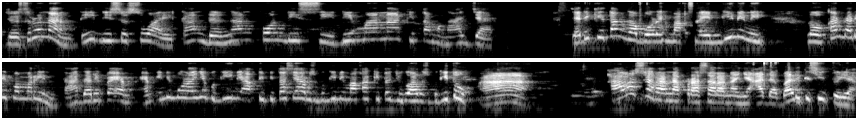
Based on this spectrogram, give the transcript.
Justru nanti disesuaikan dengan kondisi di mana kita mengajar. Jadi kita nggak boleh maksain gini nih, loh kan dari pemerintah, dari PMM ini mulainya begini, aktivitasnya harus begini, maka kita juga harus begitu. Ah, kalau sarana prasarananya ada, balik ke situ ya.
